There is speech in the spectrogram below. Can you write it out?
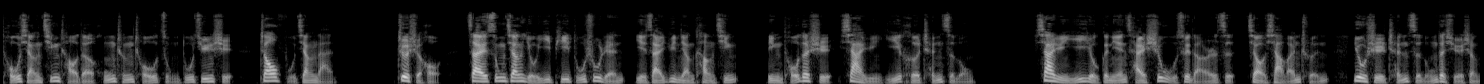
投降清朝的洪承畴总督军事，招抚江南。这时候，在松江有一批读书人也在酝酿抗清，领头的是夏允彝和陈子龙。夏允彝有个年才十五岁的儿子叫夏完淳，又是陈子龙的学生。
